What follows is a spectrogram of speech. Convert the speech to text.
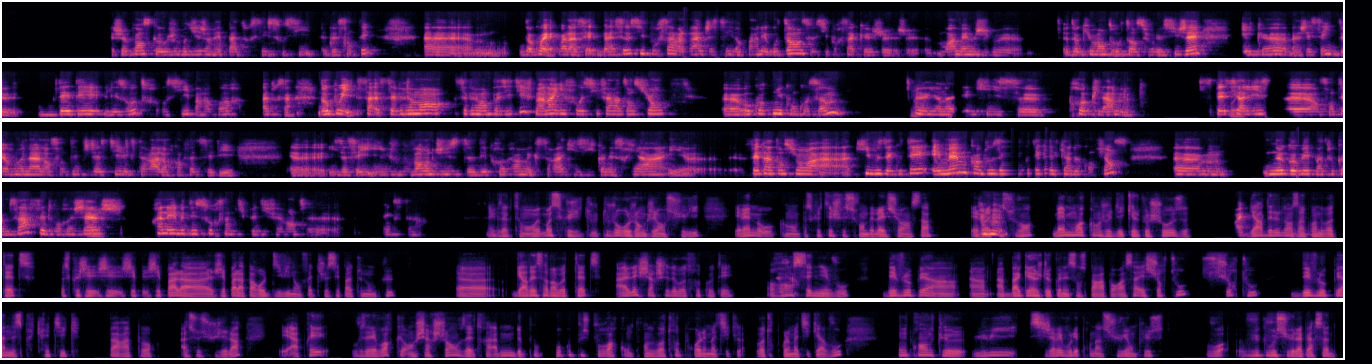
je pense qu'aujourd'hui, je n'aurais pas tous ces soucis de santé. Euh, donc, ouais, voilà, c'est bah, aussi pour ça voilà, que j'essaye d'en parler autant. C'est aussi pour ça que je, je moi-même, je me documente autant sur le sujet et que bah, j'essaye d'aider les autres aussi par rapport à tout ça. Donc, oui, ça, c'est vraiment, vraiment positif. Maintenant, il faut aussi faire attention euh, au contenu qu'on consomme. Il euh, y en a des qui se proclament spécialistes oui. en santé hormonale, en santé digestive, etc., alors qu'en fait, c'est des, euh, ils, essayent, ils vous vendent juste des programmes, etc., qu'ils n'y connaissent rien. Et euh, faites attention à, à, qui vous écoutez. Et même quand vous écoutez quelqu'un de confiance, euh, ne gobez pas tout comme ça. Faites vos recherches, ouais. prenez des sources un petit peu différentes, etc. Exactement. Moi, c'est ce que j'ai toujours aux gens que j'ai en suivi. Et même au, quand, parce que tu sais, je fais souvent des lives sur Insta. Et je mmh très souvent, même moi, quand je dis quelque chose, ouais. gardez-le dans un coin de votre tête. Parce que je n'ai pas, la, pas la parole divine, en fait. Je ne sais pas tout non plus. Euh, gardez ça dans votre tête. Allez chercher de votre côté. Renseignez-vous. Développez un, un, un, bagage de connaissances par rapport à ça. Et surtout, surtout, développez un esprit critique par rapport à ce sujet-là. Et après, vous allez voir qu'en cherchant, vous allez être à même de beaucoup plus pouvoir comprendre votre problématique, votre problématique à vous. Comprendre que lui, si jamais vous voulez prendre un suivi en plus, vous, vu que vous suivez la personne,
